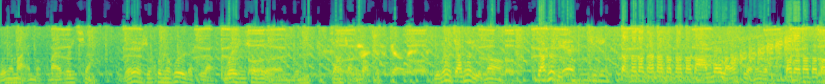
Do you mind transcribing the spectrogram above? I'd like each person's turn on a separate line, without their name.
我想买，买根枪。我也是混社会的，哥？我也是社会人，讲什么？有没有加特林呢？加特林就是哒哒哒哒哒哒哒哒哒冒蓝火那个，哒哒哒哒哒。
